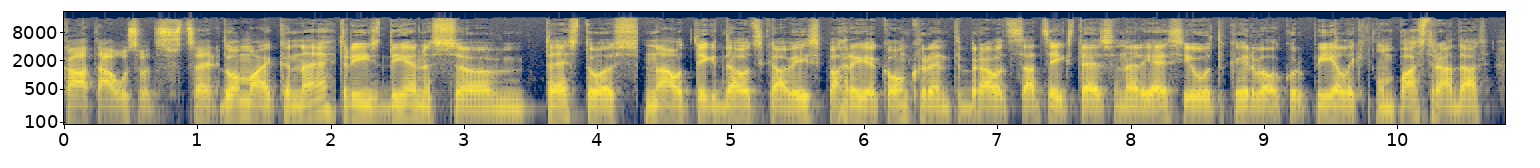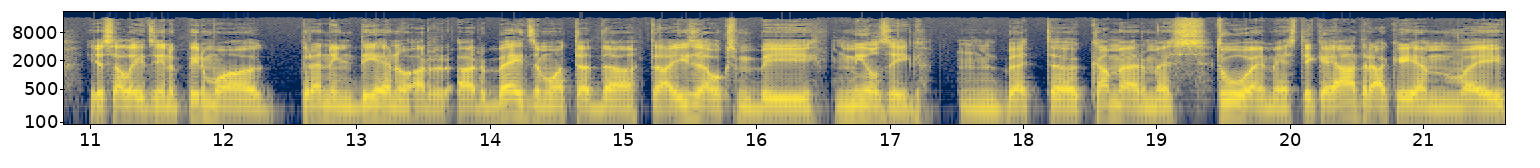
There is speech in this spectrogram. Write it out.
kā tā uzvedas uz ceļa. Domāju, ka nē, trīs dienas um, testos nav tik daudz, kā vispārējie konkurenti brauc sacīkstēs, un arī es jūtu, ka ir vēl kur pielikt un pastrādāt. Ja salīdzinu pirmo treniņu dienu ar, ar beidzamo, tad tā izaugsme bija milzīga. Mm, bet kamēr mēs tuvojamies tikai ātrākajam vai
